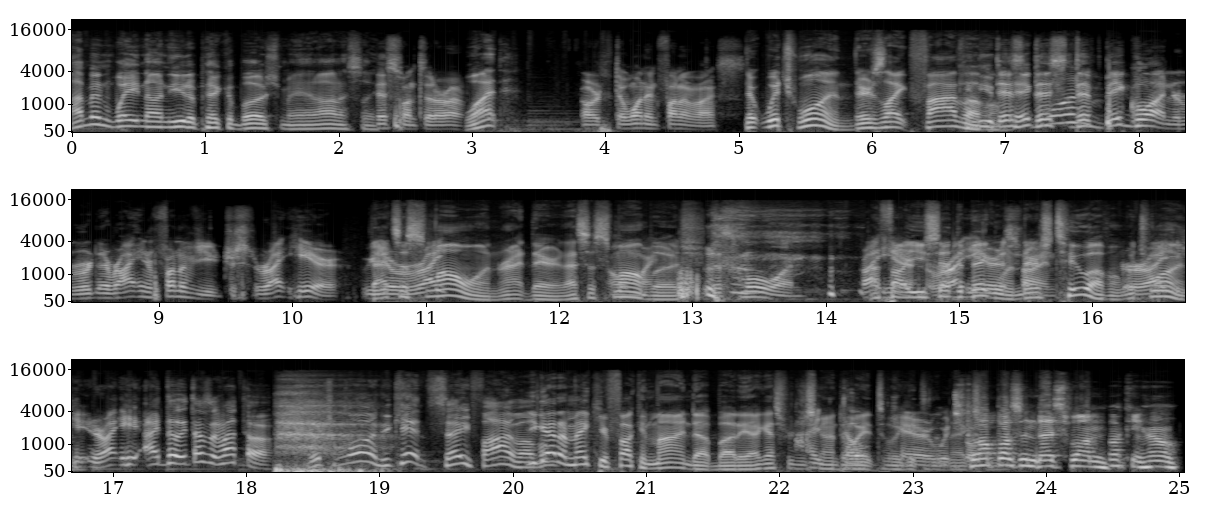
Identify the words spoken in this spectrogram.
I've been waiting on you to pick a bush, man. Honestly. This one to the right, What? Or the one in front of us. Th- Which one? There's like five of you them. This, Pick this, one? the big one, right in front of you, just right here. That's You're a right- small one right there. That's a Oh small my- bush. The small one. Right I thought you said right the big here is one. There's two of them. Which right one? Here, right here. I don't. It doesn't matter. Which one? You can't say five of You them. got to make your fucking mind up, buddy. I guess we're just going to don't wait till we get care to the next one. Drop one. us in this one. Fucking hell.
